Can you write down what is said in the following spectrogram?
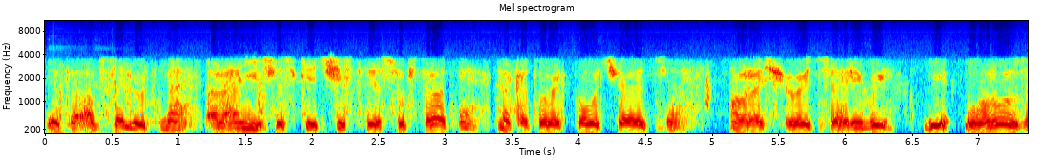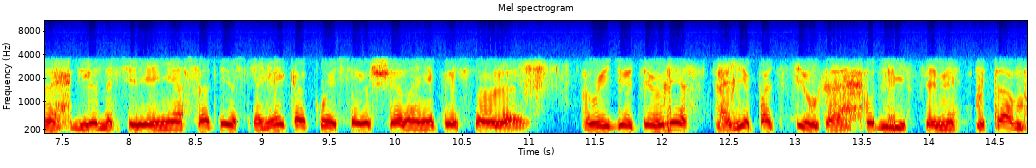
Это абсолютно органические чистые субстраты, на которых получаются выращиваются грибы и угрозы для населения, соответственно, никакой совершенно не представляют. Вы идете в лес, где подстилка под листьями, и там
